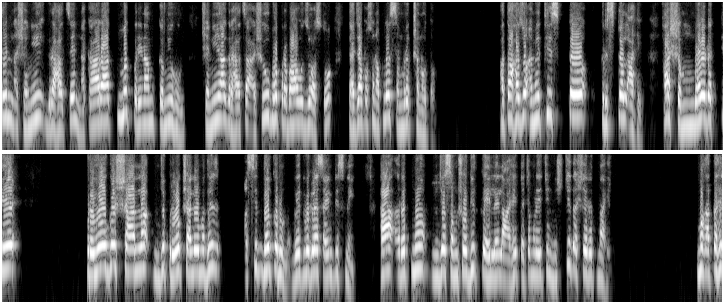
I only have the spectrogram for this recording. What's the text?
ते शनी ग्रहाचे नकारात्मक परिणाम कमी होऊन शनी या ग्रहाचा अशुभ प्रभाव जो असतो त्याच्यापासून आपलं संरक्षण होतं. आता हा जो अमेथिस्ट क्रिस्टल आहे हा शंभर टक्के प्रयोगशाला म्हणजे प्रयोगशालेमध्ये सिद्ध करून वेगवेगळ्या सायंटिस्टने हा रत्न म्हणजे संशोधित केलेला आहे. त्याच्यामुळे याचे निश्चित असे रत्न आहेत. मग आता हे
